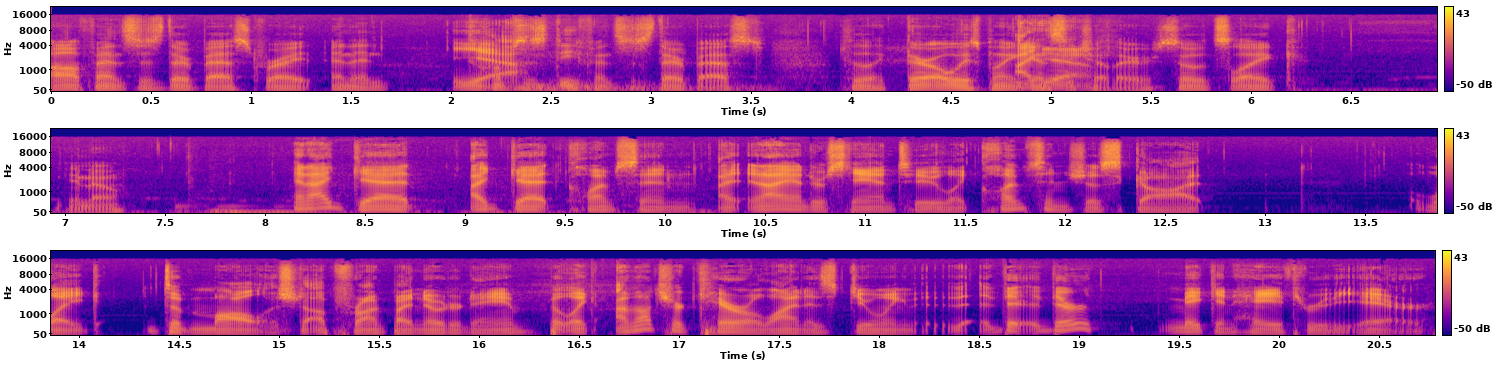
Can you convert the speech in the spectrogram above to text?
offense is their best, right? And then Yeah. Clemson's defense is their best. So like they're always playing I- against Yeah. each other. So it's like, you know, And I get, I get Clemson, I, and I understand too. Like Clemson just got like demolished up front by Notre Dame, but like I'm not sure Carolina's doing. They're they're making hay through the air.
